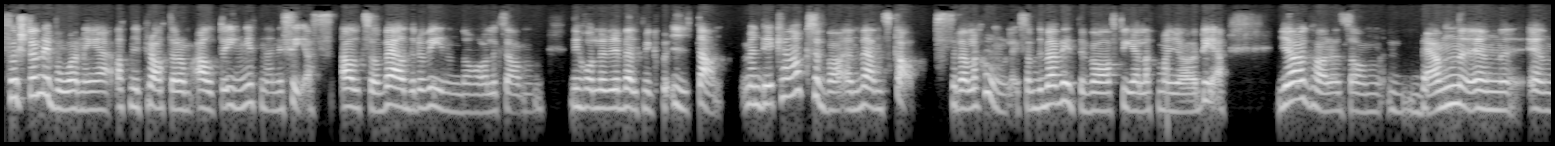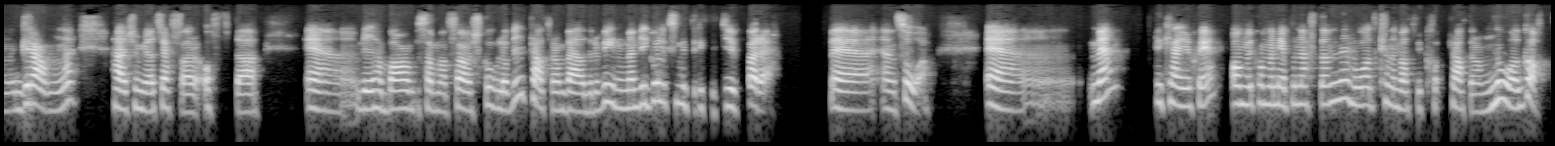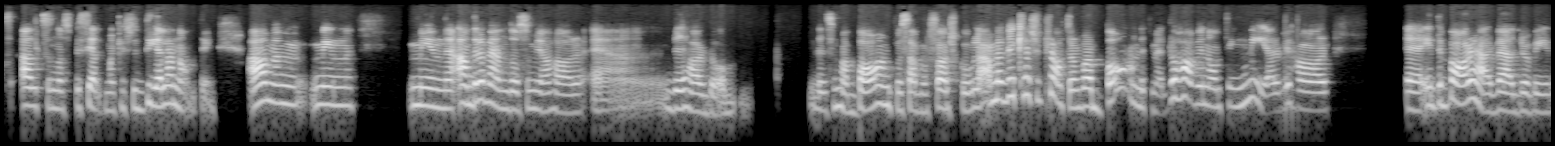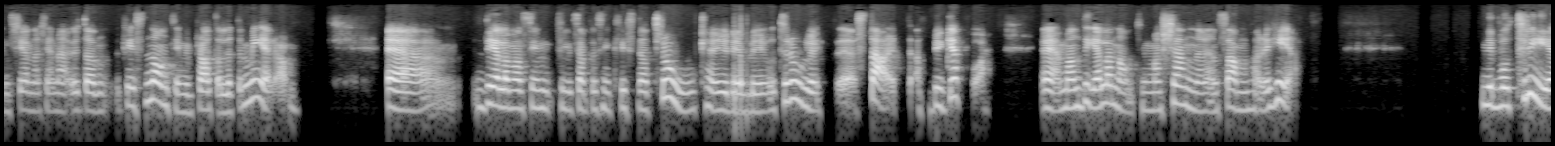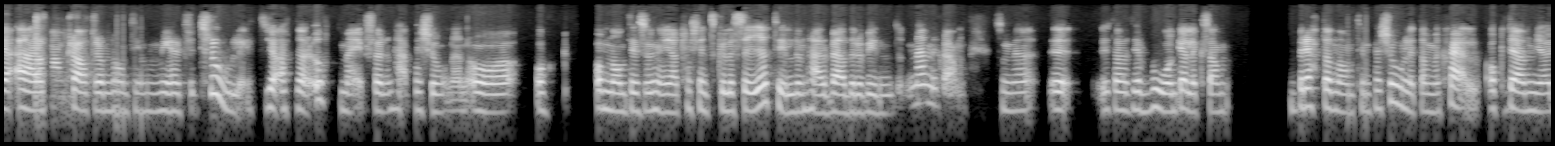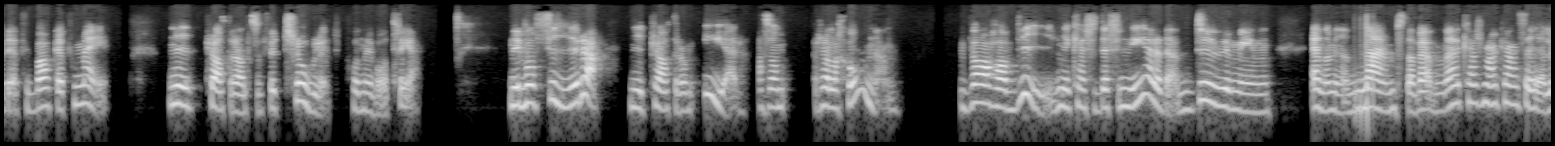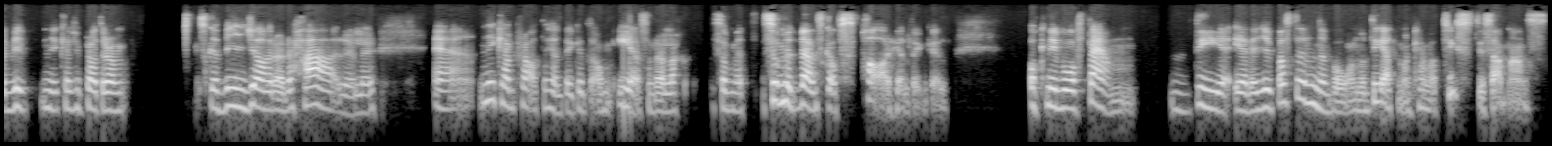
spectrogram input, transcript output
första nivån är att ni pratar om allt och inget när ni ses. Alltså väder och vind och liksom, ni håller det väldigt mycket på ytan. Men det kan också vara en vänskapsrelation. Liksom. Det behöver inte vara fel att man gör det. Jag har en sån vän, en, en granne här som jag träffar ofta. Eh, vi har barn på samma förskola och vi pratar om väder och vind men vi går liksom inte riktigt djupare eh, än så. Eh, men det kan ju ske. Om vi kommer ner på nästa nivå kan det vara att vi pratar om något, alltså något speciellt, man kanske delar någonting. Ja, men min, min andra vän då som jag har, eh, vi har då vi som har barn på samma förskola, ja, men vi kanske pratar om våra barn lite mer. Då har vi någonting mer. Vi har eh, inte bara det här väder och vind, tjena tjena, utan det finns någonting vi pratar lite mer om. Eh, delar man sin, till exempel sin kristna tro kan ju det bli otroligt eh, starkt att bygga på. Eh, man delar någonting, man känner en samhörighet. Nivå tre är att man pratar om någonting mer förtroligt. Jag öppnar upp mig för den här personen och, och om någonting som jag kanske inte skulle säga till den här väder och vindmänniskan. Som jag, eh, utan att jag vågar liksom berätta någonting personligt om mig själv och den gör det tillbaka till mig. Ni pratar alltså förtroligt på nivå tre. Nivå fyra, ni pratar om er, alltså om relationen vad har vi? Ni kanske definierar den. Du är min, en av mina närmsta vänner kanske man kan säga. Eller vi, ni kanske pratar om, ska vi göra det här? Eller, eh, ni kan prata helt enkelt om er som, som, ett, som ett vänskapspar helt enkelt. Och nivå fem, det är den djupaste nivån och det är att man kan vara tyst tillsammans.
